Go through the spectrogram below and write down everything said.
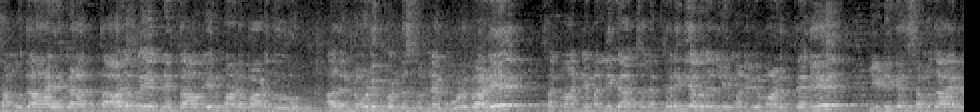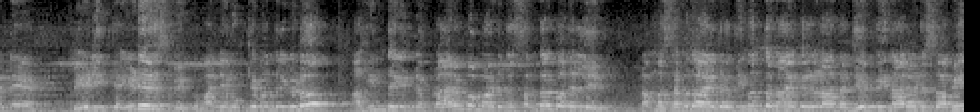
ಸಮುದಾಯಗಳ ತಾಳ್ಮೆಯನ್ನೇ ತಾವು ಏನು ಮಾಡಬಾರದು? ಅದನ್ನು ನೋಡಿಕೊಂಡು ಸುಮ್ಮನೆ ಕೂಡಬೇಡಿ. ಸನ್ಮಾನ್ಯ ಮಲ್ಲಿಕಾರ್ಜುನ ಖರ್ಗೆ ಅವರಲ್ಲಿ ಮನವಿ ಮಾಡುತ್ತೇನೆ. ಈಡಿಗ ಸಮುದಾಯವನ್ನೇ ಬೇಡಿಕೆ ಈಡೇರಿಸಬೇಕು. ಮಾನ್ಯ ಮುಖ್ಯಮಂತ್ರಿಗಳು ಅಹಿಂದೆಯನ್ನು ಪ್ರಾರಂಭ ಮಾಡಿದ ಸಂದರ್ಭದಲ್ಲಿ ನಮ್ಮ ಸಮುದಾಯದ ಧೀಮಂತ ನಾಯಕರುಗಳಾದ J P Narayana Swamy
